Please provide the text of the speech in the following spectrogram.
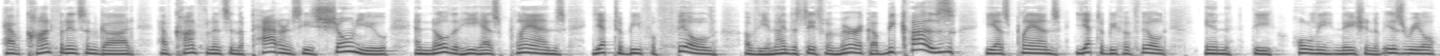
Have confidence in God. Have confidence in the patterns He's shown you and know that He has plans yet to be fulfilled of the United States of America because He has plans yet to be fulfilled in the holy nation of Israel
